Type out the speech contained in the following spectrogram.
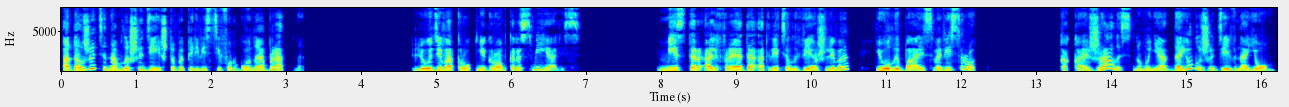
одолжите нам лошадей, чтобы перевести фургоны обратно. Люди вокруг негромко рассмеялись. Мистер Альфреда ответил вежливо и улыбаясь во весь рот. — Какая жалость, но мы не отдаем лошадей в наем.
